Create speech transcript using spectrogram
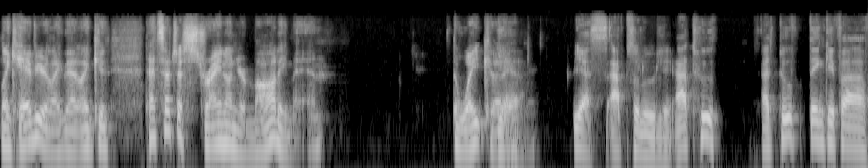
like heavier like that. Like that's such a strain on your body, man. The weight cutting. Yeah. Yes, absolutely. I too, I too think if I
